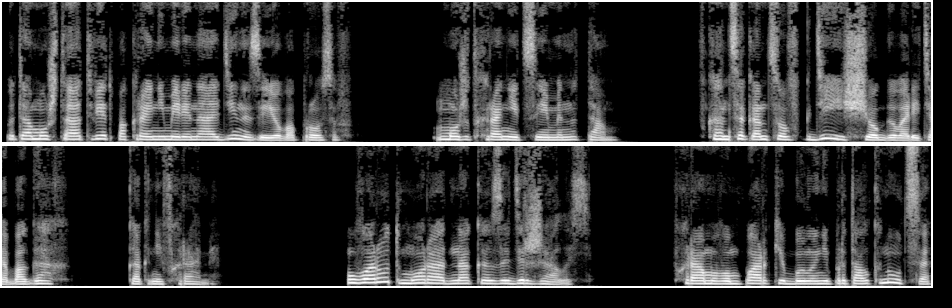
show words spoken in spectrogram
потому что ответ, по крайней мере, на один из ее вопросов может храниться именно там. В конце концов, где еще говорить о богах, как не в храме. У ворот Мора, однако, задержалась. В храмовом парке было не протолкнуться,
